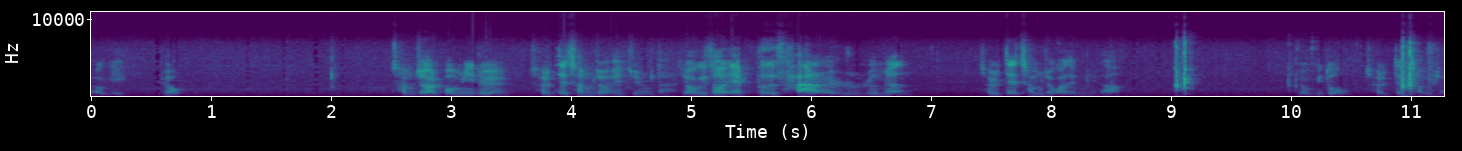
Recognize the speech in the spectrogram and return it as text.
여기 표 참조할 범위를 절대 참조 해 줍니다. 여기서 F4를 누르면 절대 참조가 됩니다. 여기도 절대 참조.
